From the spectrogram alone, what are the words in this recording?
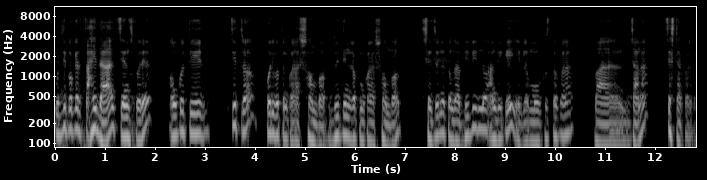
উদ্দীপকের চাহিদা চেঞ্জ করে অঙ্কটির চিত্র পরিবর্তন করা সম্ভব, দুই তিন রকম করা সম্ভব। সেজন্য তোমরা বিভিন্ন আঙ্গিকেই এগুলো মুখস্থ করা বা জানা চেষ্টা করবে।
